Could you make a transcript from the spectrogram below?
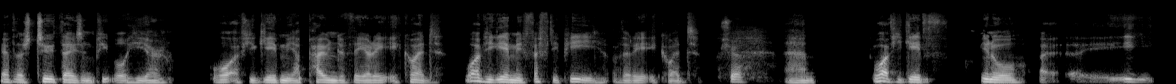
if there's two thousand people here, what if you gave me a pound of their eighty quid? What if you gave me fifty p of their eighty quid? Sure. Um, what if you gave, you know, uh, y-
